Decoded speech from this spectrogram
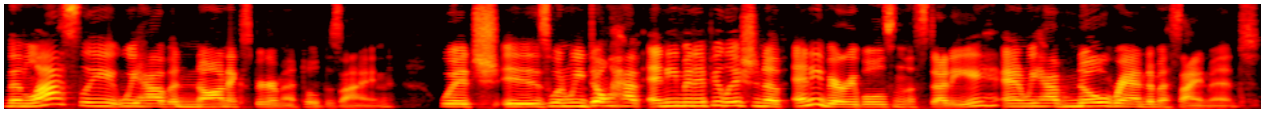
Then lastly, we have a non-experimental design, which is when we don't have any manipulation of any variables in the study and we have no random assignment.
